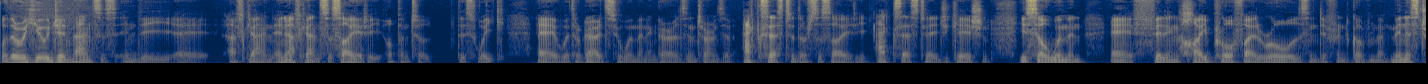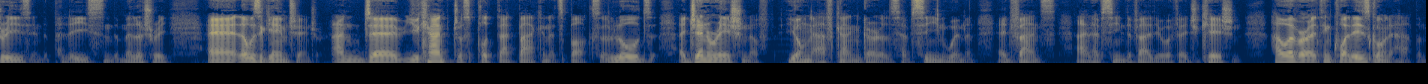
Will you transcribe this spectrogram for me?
Well, there were huge advances in the uh, Afghan in Afghan society up until this week uh, with regards to women and girls in terms of access to their society, access to education. You saw women uh, filling high profile roles in different government ministries, in the police, in the military. Uh, that was a game changer. And uh, you can't just put that back in its box. Loads, a generation of young Afghan girls have seen women advance and have seen the value of education. However, I think what is going to happen,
